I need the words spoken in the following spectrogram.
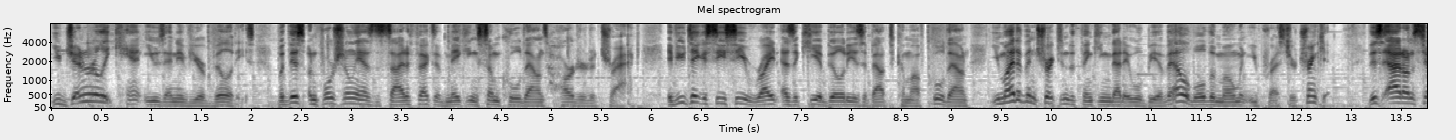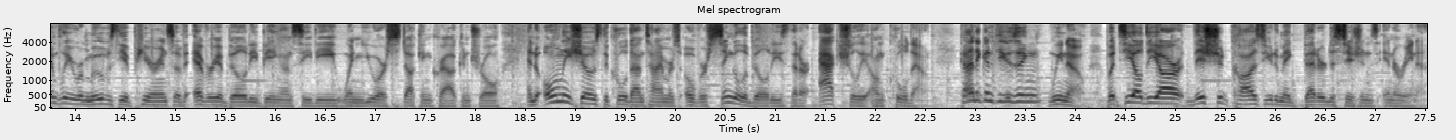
you generally can't can't use any of your abilities, but this unfortunately has the side effect of making some cooldowns harder to track. If you take a CC right as a key ability is about to come off cooldown, you might have been tricked into thinking that it will be available the moment you press your trinket. This add-on simply removes the appearance of every ability being on CD when you are stuck in crowd control, and only shows the cooldown timers over single abilities that are actually on cooldown. Kinda confusing, we know, but TLDR, this should cause you to make better decisions in Arena.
